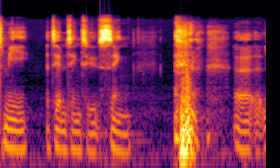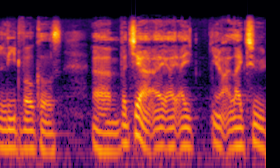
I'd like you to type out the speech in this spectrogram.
That's me attempting to sing uh, lead vocals. Um, but yeah, I, I, I, you know, I like to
